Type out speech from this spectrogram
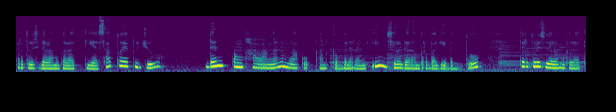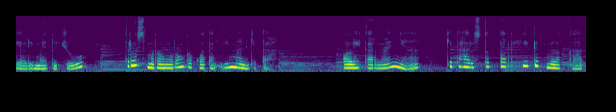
tertulis dalam Galatia 1 ayat 7 dan penghalangan melakukan kebenaran Injil dalam berbagai bentuk tertulis dalam Galatia 5 ayat 7 terus merongrong kekuatan iman kita. Oleh karenanya, kita harus tetap hidup melekat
